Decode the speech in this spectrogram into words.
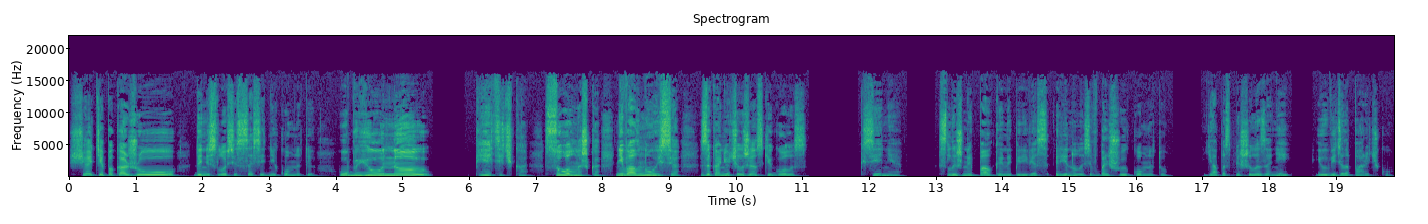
«Ща тебе покажу!» — донеслось из соседней комнаты. «Убью на...» «Петечка, солнышко, не волнуйся!» — законючил женский голос. Ксения с лыжной палкой наперевес ринулась в большую комнату. Я поспешила за ней и увидела парочку.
